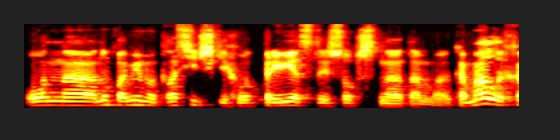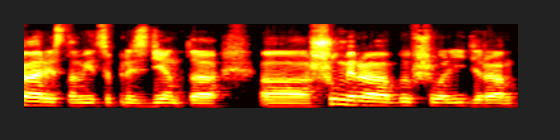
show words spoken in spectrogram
Он, э, ну, помимо помимо классических вот приветствий, собственно, там Камалы Харрис, там вице-президента, э, Шумера, бывшего лидера,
